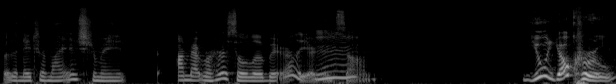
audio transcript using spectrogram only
for the nature of my instrument. I'm at rehearsal a little bit earlier than Mhm. some. You and your crew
